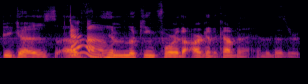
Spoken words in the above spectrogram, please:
because of Oh. him looking for the Ark of the Covenant in the desert.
